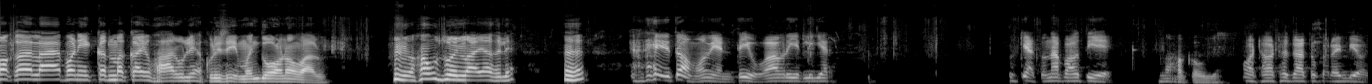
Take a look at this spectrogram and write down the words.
મકાઈ લાયા પણ એક જ મકાઈ સારું લેકડ્યું છે મને દોણો વાળું. હું જોઈને લાયા છે લે એ તો અમે મહેનતી હોવા આવરી એટલે યાર. તું તો ના પાવતી એ. ના કહું લે. અઠ અઠ જાતો કરાવી બે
